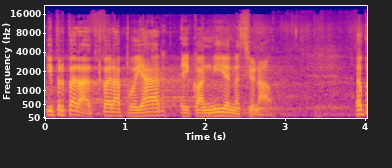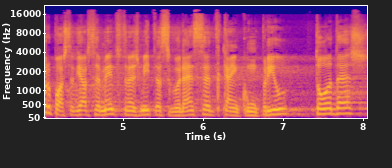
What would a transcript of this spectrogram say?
e preparado para apoiar a economia nacional. A proposta de orçamento transmite a segurança de quem cumpriu todas,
